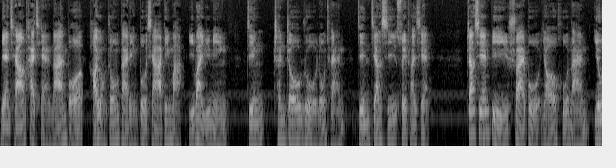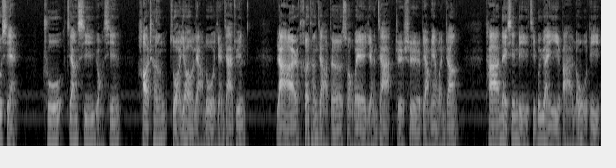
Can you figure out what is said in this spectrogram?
勉强派遣南安伯郝永忠带领部下兵马一万余名，经郴州入龙泉。今江西遂川县，张先弼率部由湖南攸县出江西永新，号称左右两路迎驾军。然而何腾蛟的所谓迎驾只是表面文章，他内心里极不愿意把隆武帝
